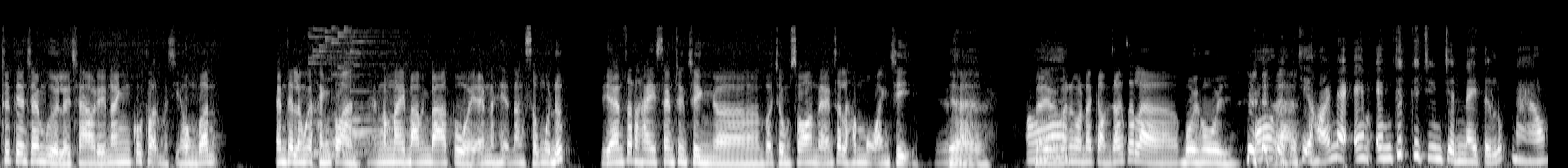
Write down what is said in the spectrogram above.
Trước tiên cho em gửi lời chào đến anh Quốc Thuận và chị Hồng Vân. Em tên là Nguyễn Khánh Toàn, em năm nay 33 tuổi, em hiện đang sống ở Đức. Thì em rất là hay xem chương trình ờ, Vợ chồng son và em rất là hâm mộ anh chị. Yeah. Đây vẫn còn đang cảm giác rất là bồi hồi. Ồ, chị hỏi nè em em thích cái chương trình này từ lúc nào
